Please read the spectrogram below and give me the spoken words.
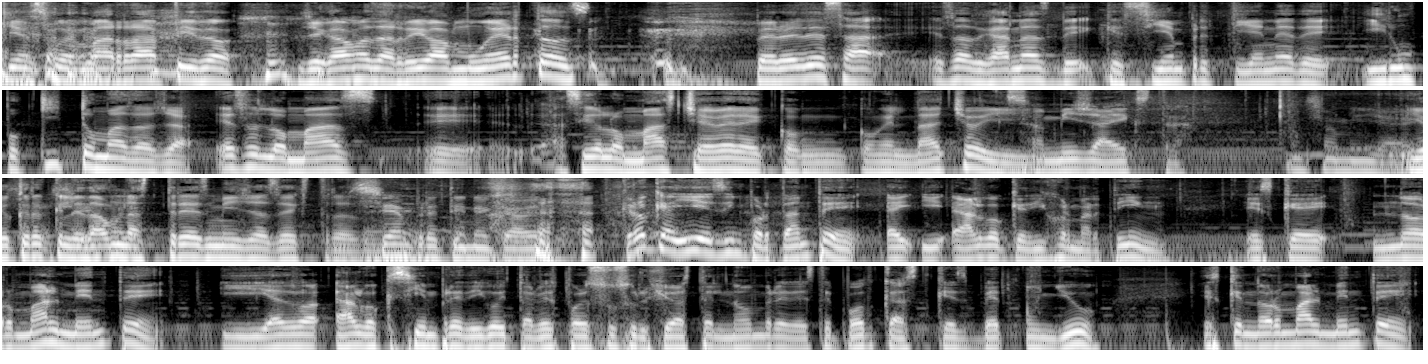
quién fue más rápido, llegamos de arriba muertos. Pero es esa, esas ganas de que siempre tiene de ir un poquito más allá. Eso es lo más, eh, ha sido lo más chévere con, con el Nacho y Esa milla extra. Esa milla yo extra, creo que le da unas tres millas extras. ¿no? Siempre tiene que haber. Creo que ahí es importante, eh, y algo que dijo el Martín, es que normalmente, y algo, algo que siempre digo, y tal vez por eso surgió hasta el nombre de este podcast, que es Bet on You, es que normalmente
